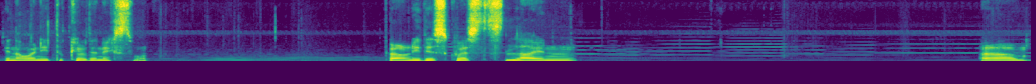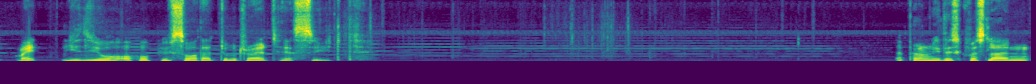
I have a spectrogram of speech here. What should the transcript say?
Okay, now I need to kill the next one. Apparently this quest line... Um, wait, you, you I hope you saw that dude, right? Yes, you did. Apparently this quest line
